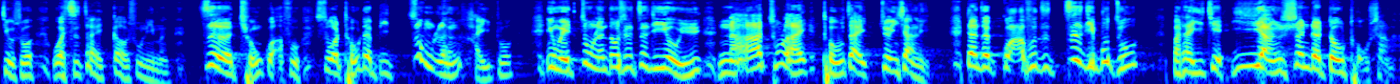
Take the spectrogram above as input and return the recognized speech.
就说：“我是在告诉你们，这穷寡妇所投的比众人还多，因为众人都是自己有余，拿出来投在捐项里，但这寡妇是自己不足，把她一切养生的都投上了。”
